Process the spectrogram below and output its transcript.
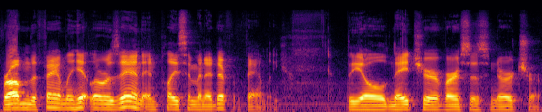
from the family Hitler was in and place him in a different family. The old nature versus nurture.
